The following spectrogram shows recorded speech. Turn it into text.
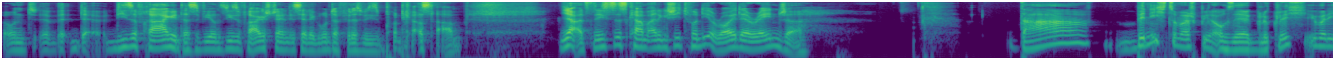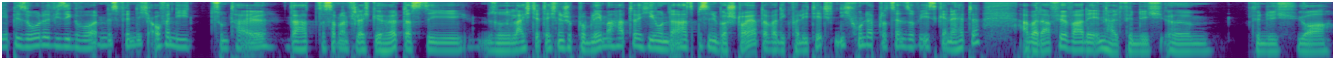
Und äh, diese Frage, dass wir uns diese Frage stellen, ist ja der Grund dafür, dass wir diesen Podcast haben. Ja, als nächstes kam eine Geschichte von dir, Roy der Ranger. Da bin ich zum Beispiel auch sehr glücklich über die Episode, wie sie geworden ist, finde ich. Auch wenn die zum Teil, da hat, das hat man vielleicht gehört, dass die so leichte technische Probleme hatte. Hier und da hat es ein bisschen übersteuert. Da war die Qualität nicht 100% so, wie ich es gerne hätte. Aber dafür war der Inhalt, finde ich, ähm, finde ich, ja,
